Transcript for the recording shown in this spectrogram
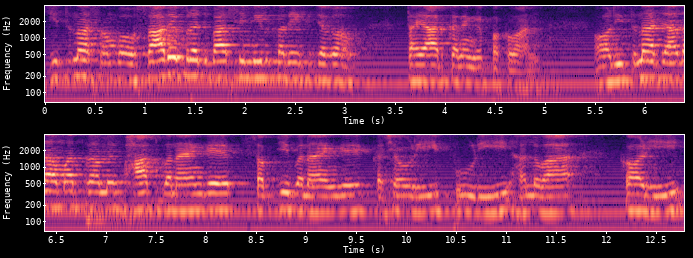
जितना संभव सारे ब्रजवासी मिलकर एक जगह तैयार करेंगे पकवान। और इतना ज़्यादा मात्रा में भात बनाएँगे, सब्ज़ी बनाएँगे, कचौड़ी, पूड़ी, हलवा कढ़ी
